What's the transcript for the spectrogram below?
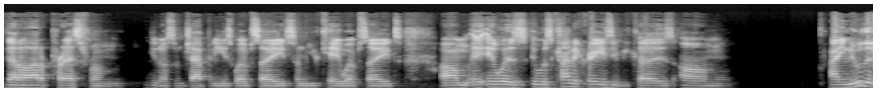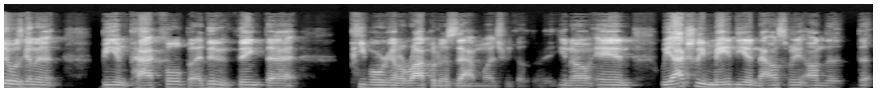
got a lot of press from you know some Japanese websites, some UK websites. Um, it, it was it was kind of crazy because um, I knew that it was gonna be impactful, but I didn't think that people were gonna rock with us that much because of it, you know. And we actually made the announcement on the the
